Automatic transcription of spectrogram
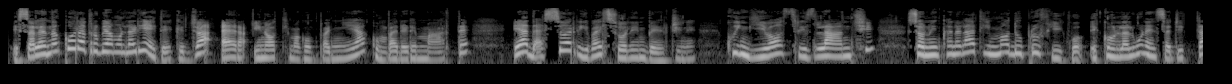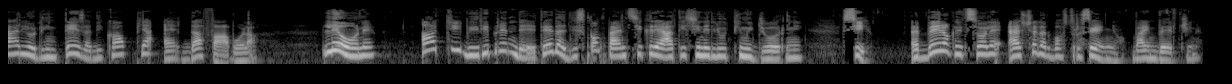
E salendo ancora troviamo l'Ariete, che già era in ottima compagnia con Venere e Marte, e adesso arriva il Sole in Vergine. Quindi i vostri slanci sono incanalati in modo proficuo e con la Luna in Sagittario l'intesa di coppia è da favola. Leone, oggi vi riprendete dagli scompensi creatisi negli ultimi giorni. Sì, è vero che il sole esce dal vostro segno, va in Vergine,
